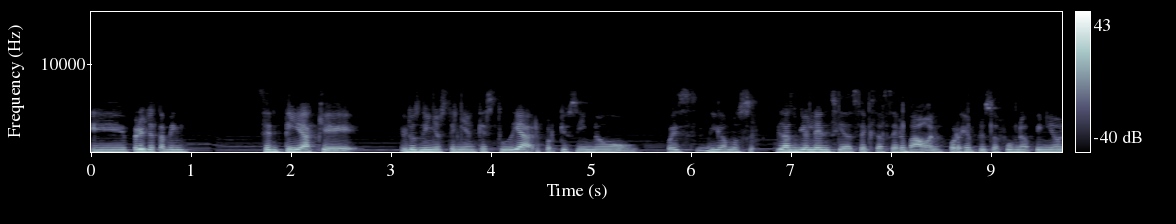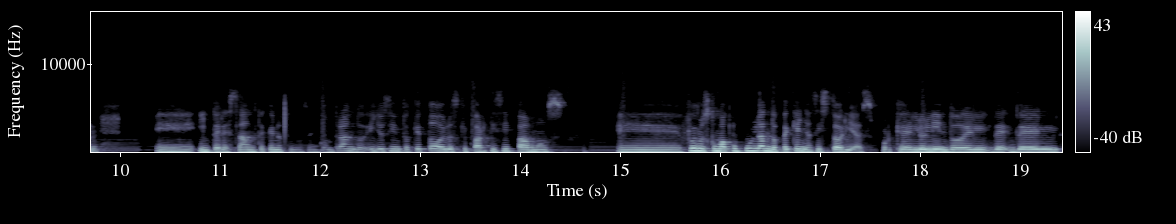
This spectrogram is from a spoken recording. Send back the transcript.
eh, pero ella también sentía que los niños tenían que estudiar, porque si no, pues, digamos, las violencias se exacerbaban. Por ejemplo, esa fue una opinión eh, interesante que nos fuimos encontrando. Y yo siento que todos los que participamos eh, fuimos como acumulando pequeñas historias, porque lo lindo del, del,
